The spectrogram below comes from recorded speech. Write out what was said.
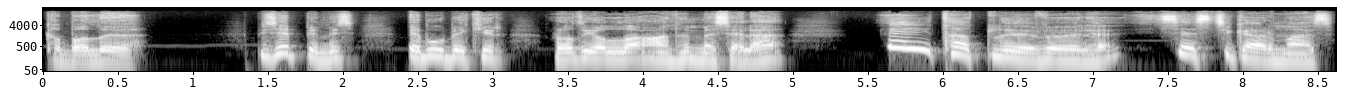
kabalığı. Biz hepimiz Ebu Bekir radıyallahu anh'ı mesela ey tatlı böyle ses çıkarmaz,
